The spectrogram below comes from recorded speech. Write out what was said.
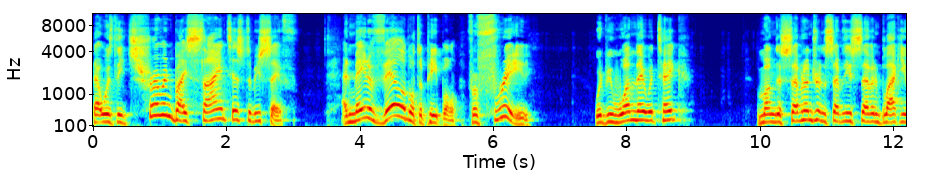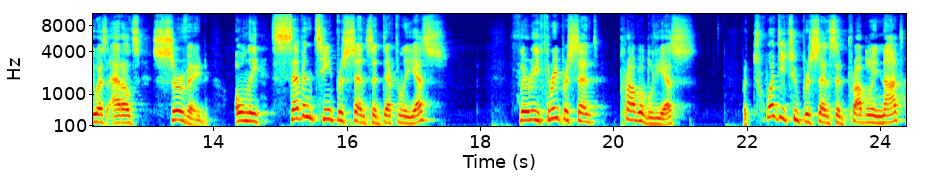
that was determined by scientists to be safe and made available to people for free would be one they would take, among the 777 black US adults surveyed, only 17% said definitely yes, 33% probably yes, but 22% said probably not,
